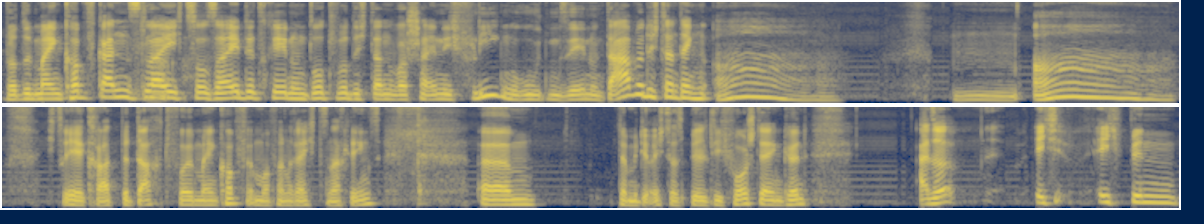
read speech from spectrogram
Würde meinen Kopf ganz leicht zur Seite drehen und dort würde ich dann wahrscheinlich Fliegenrouten sehen. Und da würde ich dann denken, ah, mm, ah. Ich drehe gerade bedacht voll meinen Kopf immer von rechts nach links, ähm, damit ihr euch das bildlich vorstellen könnt. Also, ich, ich bin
